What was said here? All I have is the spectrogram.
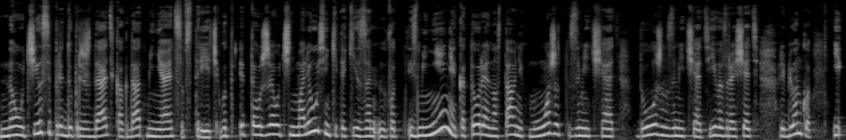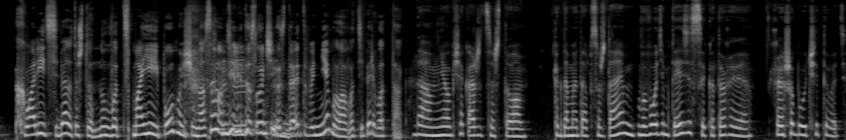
научился предупреждать, когда отменяется встреча. Вот это уже очень малюсенькие такие вот изменения, которые наставник может замечать, должен замечать и возвращать ребенку. И хвалить себя за то, что ну вот с моей помощью на самом деле это случилось. До этого не было, а вот теперь вот так. Да, мне вообще кажется, что когда мы это обсуждаем, выводим тезисы, которые хорошо бы учитывать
